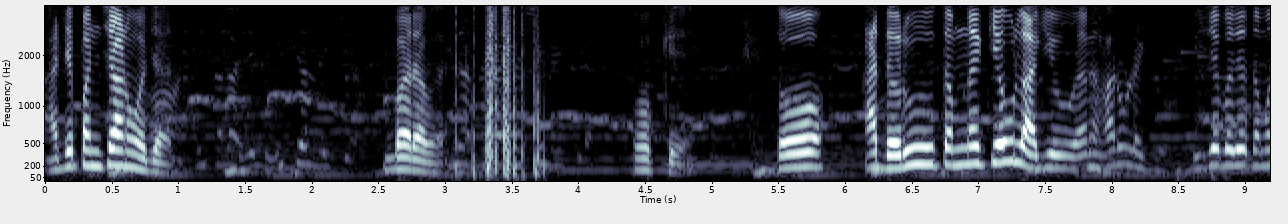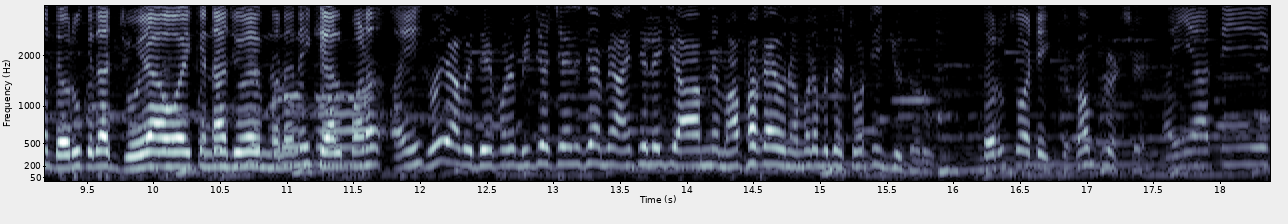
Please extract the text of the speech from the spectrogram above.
આજે પંચાણું હજાર? બરાબર. ઓકે. તો આ દરું તમને કેવું લાગ્યું એમ? સારું લાગ્યું. બીજે બધે તમે દરું કદાચ જોયા હોય કે ના જોયા મને નહીં ખ્યાલ પણ અહીં જોયા બધે પણ બીજે છે નથી અમે અહીંથી લઈ ગયા. આ અમને માફક આવ્યો ને અમારે બધા ચોટી ગયું ધરું. ધરું ચોટી ગયું. કમ્પ્લીટ છે. અહીંયાથી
